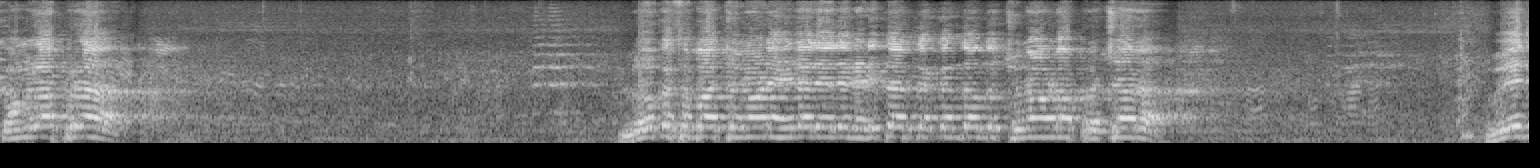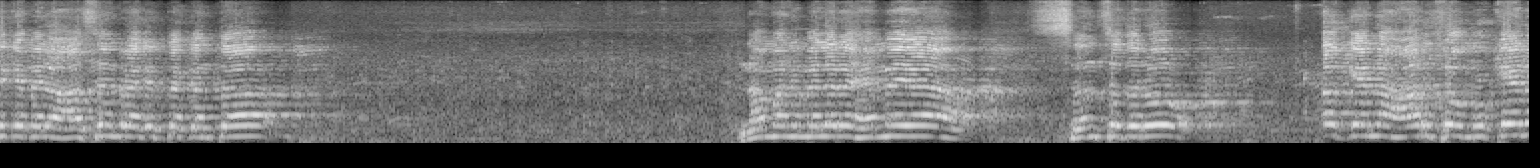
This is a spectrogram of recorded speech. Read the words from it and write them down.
ಕಮಲಾಪುರ ಲೋಕಸಭಾ ಚುನಾವಣೆ ಹಿನ್ನೆಲೆಯಲ್ಲಿ ನಡೀತಾ ಇರ್ತಕ್ಕಂಥ ಒಂದು ಚುನಾವಣಾ ಪ್ರಚಾರ. ವೇದಿಕೆ ಮೇಲೆ ಆಸೀನರಾಗಿರ್ತಕ್ಕಂಥ ನಮ್ಮ ನಿಮ್ಮೆಲ್ಲರ ಹೆಮ್ಮೆಯ ಸಂಸದರು ಹಾರಿಸುವ ಮುಖೇನ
